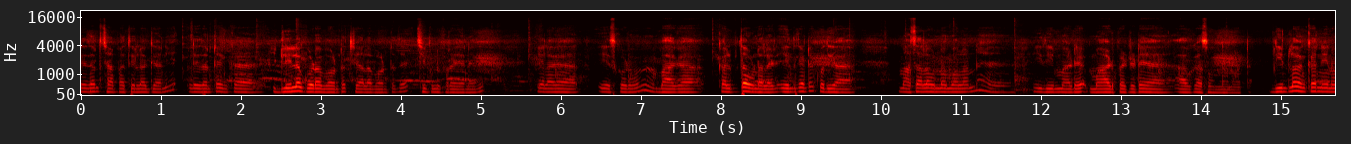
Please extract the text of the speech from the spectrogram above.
లేదంటే చపాతీలో కానీ లేదంటే ఇంకా ఇడ్లీలో కూడా బాగుంటుంది చాలా బాగుంటుంది చికెన్ ఫ్రై అనేది. ఇలాగా వేసుకోవడం బాగా కలుపుతూ ఉండాలి ఎందుకంటే కొద్దిగా మసాలా ఉన్న వలన ఇది మాడి మాడి పెట్టే అవకాశం ఉందన్నమాట. దీంట్లో ఇంకా నేను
